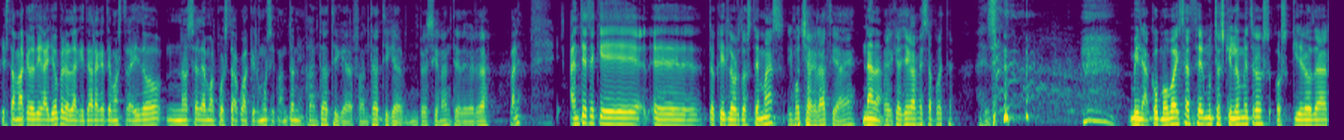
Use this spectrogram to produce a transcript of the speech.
Está mal que lo diga yo, pero la guitarra que te hemos traído no se la hemos puesto a cualquier músico, Antonio. fantástica, fantástica, impresionante, de verdad. ¿Vale? Antes de que eh, toquéis los dos temas, Y muchas gracias, ¿eh? Nada. El que llega a mesa puesta. Es- Mira, como vais a hacer muchos kilómetros, os quiero dar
